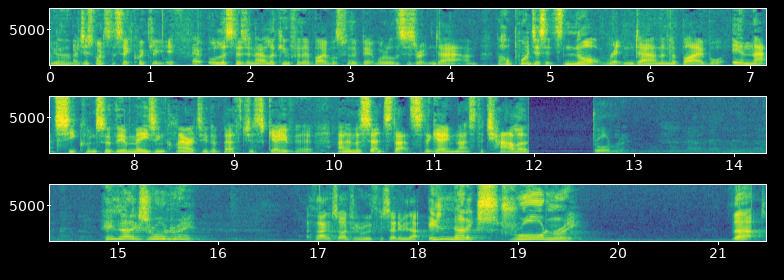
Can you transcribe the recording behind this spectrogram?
Yeah. I just wanted to say quickly if uh, all listeners are now looking for their Bibles for the bit where all this is written down, the whole point is it's not written down in the Bible in that sequence of the amazing clarity that Beth just gave it. And in a sense, that's the game, that's the challenge. extraordinary. Isn't that extraordinary? Thanks, Auntie Ruth, for sending me that. Isn't that extraordinary? That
